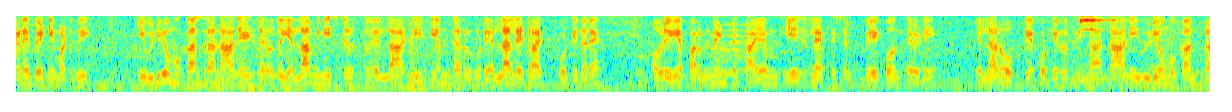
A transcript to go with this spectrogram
ಕಡೆ ಭೇಟಿ ಮಾಡಿದ್ವಿ. ಈ ವಿಡಿಯೋ ಮುಖಾಂತರ ನಾನು ಹೇಳ್ತಾ ಇರೋದು ಎಲ್ಲ ಮಿನಿಸ್ಟರ್ಸು, ಎಲ್ಲ ಡಿ ಸಿ ಎಂ ಸರ್ ಕೂಡ ಎಲ್ಲ ಲೆಟರ್ ಹಾಕಿ ಕೊಟ್ಟಿದ್ದಾರೆ. ಅವರಿಗೆ ಪರ್ಮನೆಂಟ್ ಕಾಯಂ ಏಜ್ ರಿಲ್ಯಾಕ್ಸೇಷನ್ ಬೇಕು ಅಂತ ಹೇಳಿ ಎಲ್ಲರೂ ಒಪ್ಪಿಗೆ ಕೊಟ್ಟಿರೋದ್ರಿಂದ ನಾನು ಈ ವಿಡಿಯೋ ಮುಖಾಂತರ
